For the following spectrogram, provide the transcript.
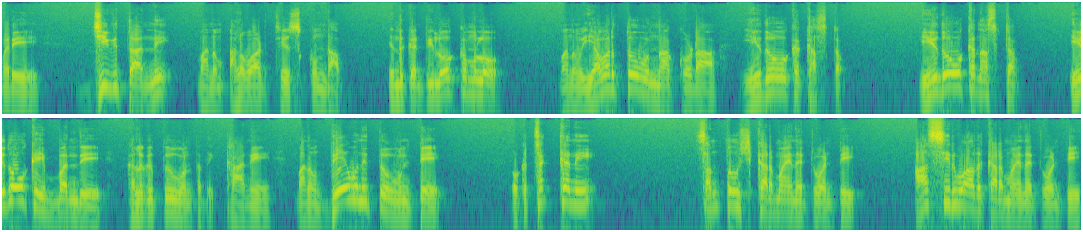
మరి జీవితాన్ని మనం అలవాటు చేసుకుందాం. ఎందుకంటే ఈ లోకంలో మనం ఎవరితో ఉన్నా కూడా ఏదో ఒక కష్టం ఏదో ఒక నష్టం ఏదో ఒక ఇబ్బంది కలుగుతూ ఉంటుంది. కానీ మనం దేవునితో ఉంటే ఒక చక్కని సంతోషకరమైనటువంటి ఆశీర్వాదకరమైనటువంటి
